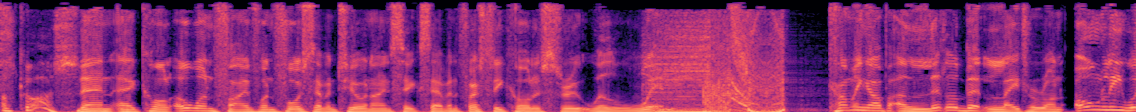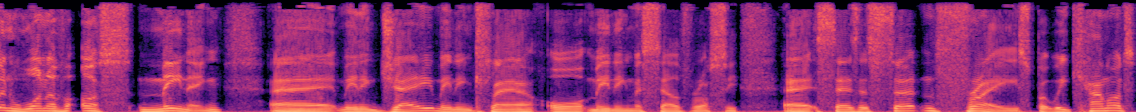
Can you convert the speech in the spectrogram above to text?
Of course. Then uh, call 01514720967. First three callers through will win. Coming up a little bit later on, only when one of us, meaning, uh, meaning Jay, meaning Claire, or meaning myself, Rossi, uh, says a certain phrase, but we cannot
